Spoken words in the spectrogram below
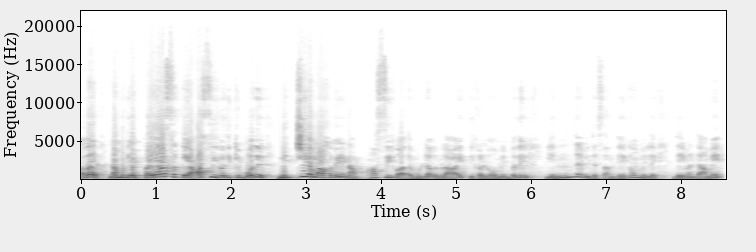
அவர் நம்முடைய பிரயாசத்தை ஆசீர்வதிக்கும் போது நிச்சயமாகவே நாம் ஆசீர்வாதம் உள்ளவர்களாய் திகழ்வோம் என்பதில் எந்தவித சந்தேகமும் இல்லை. தேவன் தாமே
